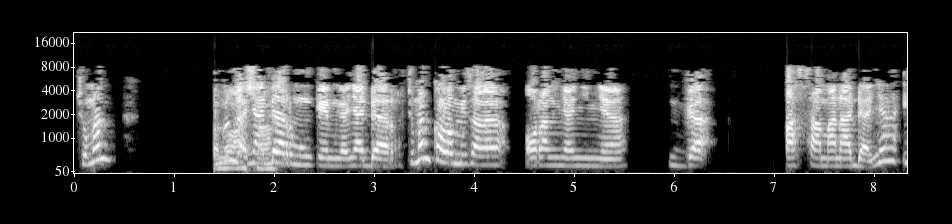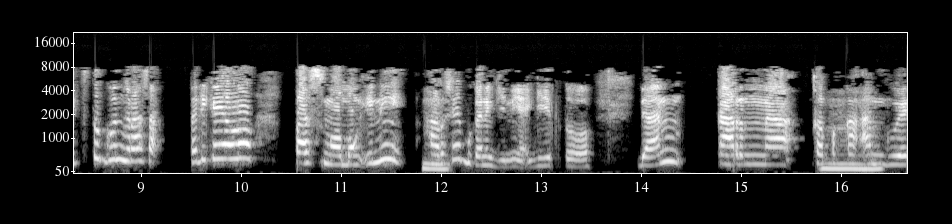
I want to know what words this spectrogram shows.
cuman gue nggak nyadar mungkin nggak nyadar cuman kalau misalnya orang nyanyinya nggak pas sama nadanya itu tuh gue ngerasa tadi kayak lo pas ngomong ini Hmm. harusnya bukannya gini ya gitu dan karena kepekaan Hmm. gue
